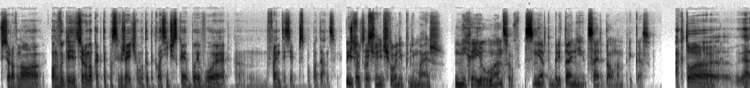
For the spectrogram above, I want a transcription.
все равно он выглядит все равно как-то посвежее, чем вот это классическое боевое э, фэнтези с попаданцами. Ты Что еще просто ничего не понимаешь. Михаил Ланцев, смерть Британии, царь дал нам приказ. А кто... Э,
